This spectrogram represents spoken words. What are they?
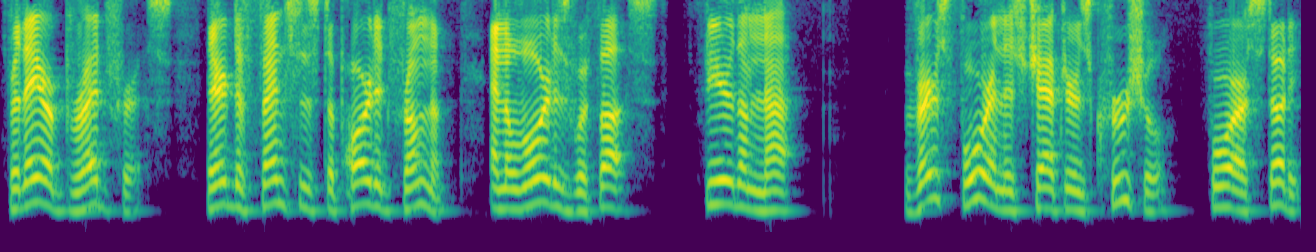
for they are bread for us. Their defense is departed from them, and the Lord is with us. Fear them not. Verse 4 in this chapter is crucial for our study.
